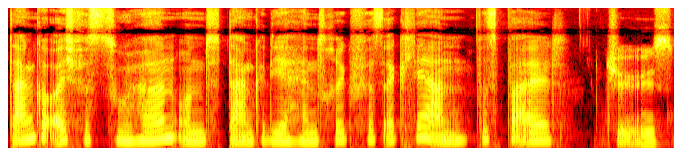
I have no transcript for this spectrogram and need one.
Danke euch fürs Zuhören und danke dir, Hendrik, fürs Erklären. Bis bald. Tschüss.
